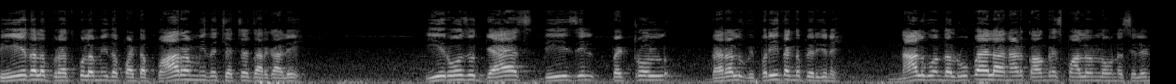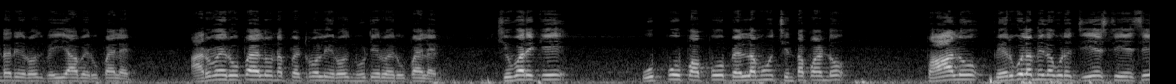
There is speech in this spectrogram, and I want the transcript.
పేదల బ్రతుకుల మీద పడ్డ భారం మీద చర్చ జరగాలి. ఈరోజు గ్యాస్ డీజిల్ పెట్రోల్ ధరలు విపరీతంగా పెరిగినాయి. నాలుగు వందల రూపాయలు ఆనాడు కాంగ్రెస్ పాలనలో ఉన్న సిలిండర్ ఈరోజు వెయ్యి యాభై రూపాయలైంది. అరవై రూపాయలు ఉన్న పెట్రోల్ ఈరోజు నూట ఇరవై రూపాయలైంది. చివరికి ఉప్పు పప్పు బెల్లము చింతపండు పాలు పెరుగుల మీద కూడా జీఎస్టీ వేసి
